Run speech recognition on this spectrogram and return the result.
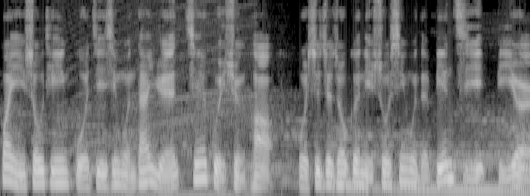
欢迎收听国际新闻单元接轨讯号，我是这周跟你说新闻的编辑比尔。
